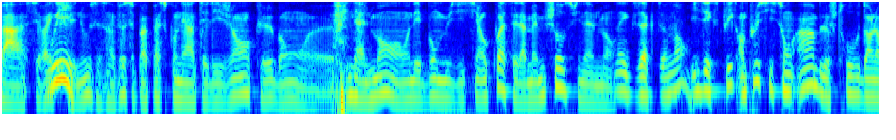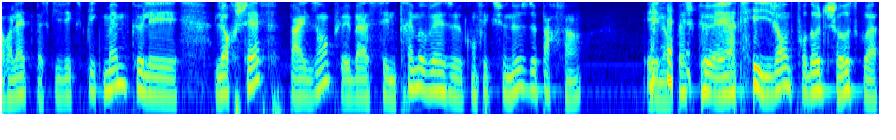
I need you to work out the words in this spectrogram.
Bah, c'est vrai que chez nous, c'est un peu, c'est pas parce qu'on est intelligent que, bon, euh, finalement, on est bon musicien ou quoi, c'est la même chose finalement. Exactement. Ils expliquent, en plus, ils sont humbles, je trouve, dans leurs lettres, parce qu'ils expliquent même que les, leur chef, par exemple, eh ben, c'est une très mauvaise confectionneuse de parfums. Et n'empêche qu'elle est intelligente pour d'autres choses, quoi.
